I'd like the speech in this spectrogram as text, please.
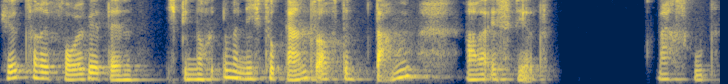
kürzere Folge, denn ich bin noch immer nicht so ganz auf dem Damm, aber es wird. Mach's gut.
